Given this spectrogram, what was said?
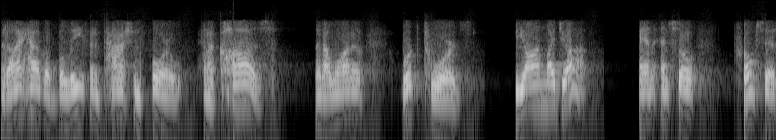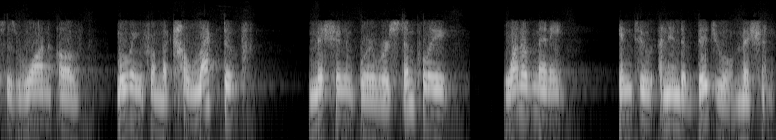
that I have a belief and a passion for, and a cause that I want to work towards beyond my job? And, and so, process is one of moving from the collective mission where we're simply one of many into an individual mission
